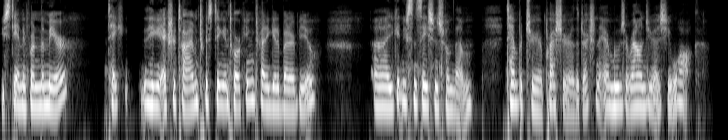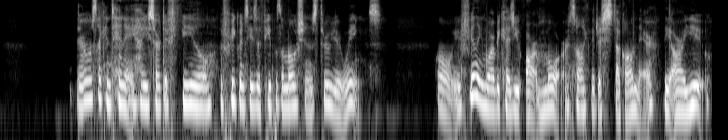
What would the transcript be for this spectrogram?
You stand in front of the mirror, taking taking extra time, twisting and torquing, trying to get a better view. Uh, you get new sensations from them temperature, pressure, the direction the air moves around you as you walk. They're almost like antennae, how you start to feel the frequencies of people's emotions through your wings. Well, you're feeling more because you are more. It's not like they're just stuck on there. They are you.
